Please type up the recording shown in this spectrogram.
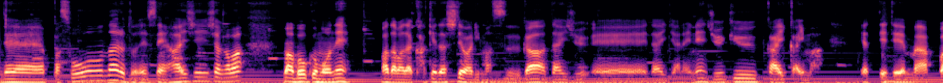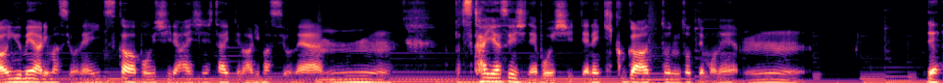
ん。で、やっぱそうなるとですね、配信者側、まあ僕もね、まだまだ駆け出しではありますが、第10、えー、第じゃないね、19回か今やってて、まあやっぱ夢ありますよね。いつかは Voicy で配信したいっていうのはありますよね。うん。やっぱ使いやすいしね、 Voicy ってね、聞く側にとってもね。うん。で、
